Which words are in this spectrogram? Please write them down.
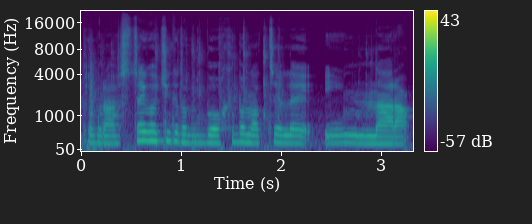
Dobra, z tego odcinka to by było chyba na tyle i nara.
